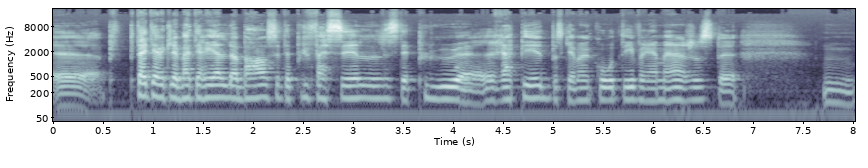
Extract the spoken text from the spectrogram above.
Euh, peut-être qu'avec le matériel de base, c'était plus facile, c'était plus euh, rapide parce qu'il y avait un côté vraiment juste. Euh, hmm,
